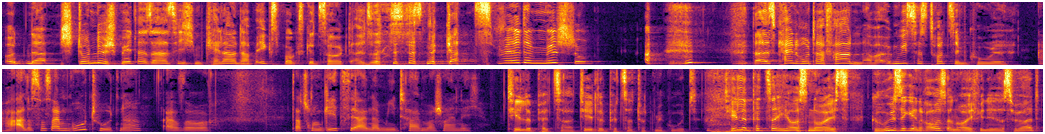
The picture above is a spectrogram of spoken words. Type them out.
Und eine Stunde später saß ich im Keller und habe Xbox gezockt. Also es ist eine ganz wilde Mischung. Da ist kein roter Faden, aber irgendwie ist das trotzdem cool. Aber alles, was einem gut tut, ne? Also, darum geht's ja in der Me-Time wahrscheinlich. Telepizza, Telepizza tut mir gut. Telepizza hier aus Neuss. Grüße gehen raus an euch, wenn ihr das hört.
